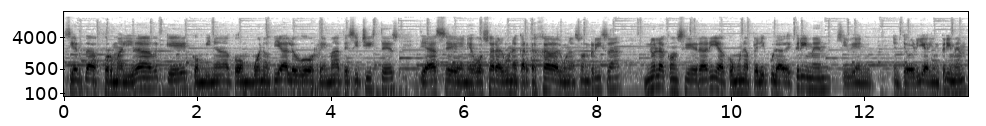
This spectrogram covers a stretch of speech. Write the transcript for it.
cierta formalidad que, combinada con buenos diálogos, remates y chistes, te hace esbozar alguna carcajada, alguna sonrisa no la consideraría como una película de crimen, si bien en teoría hay un crimen,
